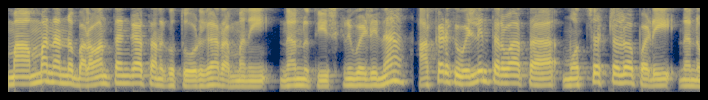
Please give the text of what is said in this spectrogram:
మా అమ్మ నన్ను బలవంతంగా తనకు తోడుగా రమ్మని నన్ను తీసుకుని వెళ్ళినా అక్కడికి వెళ్ళిన తర్వాత ముచ్చట్లలో పడి నన్ను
